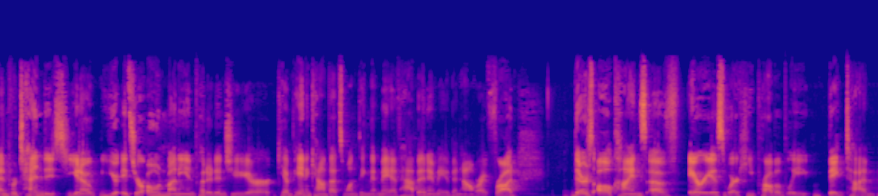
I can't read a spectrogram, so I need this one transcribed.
and pretend it's you know your, it's your own money and put it into your campaign account. That's one thing that may have happened. It may have been outright fraud. There's all kinds of areas where he probably big time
